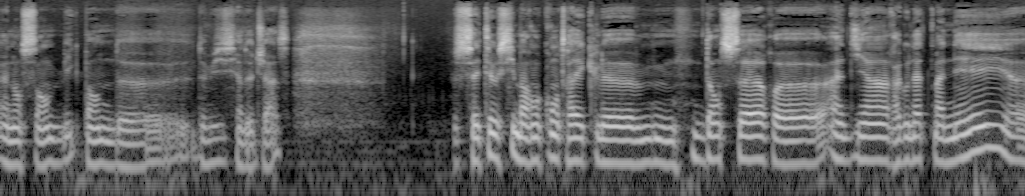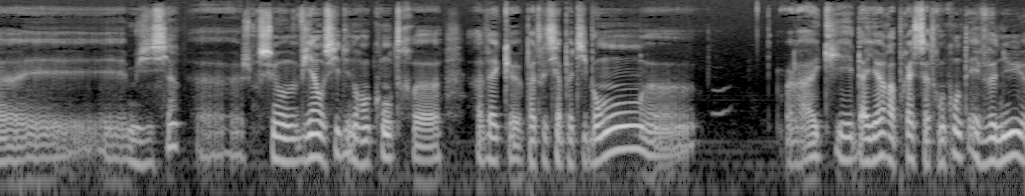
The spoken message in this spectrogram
un ensemble big band de, de musiciens de jazz. C'était aussi ma rencontre avec le danseur euh, indien Raghunath Mané, euh, musicien. Euh, je me souviens aussi d'une rencontre avec Patricia Petitbon, voilà, qui d'ailleurs après cette rencontre est venue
